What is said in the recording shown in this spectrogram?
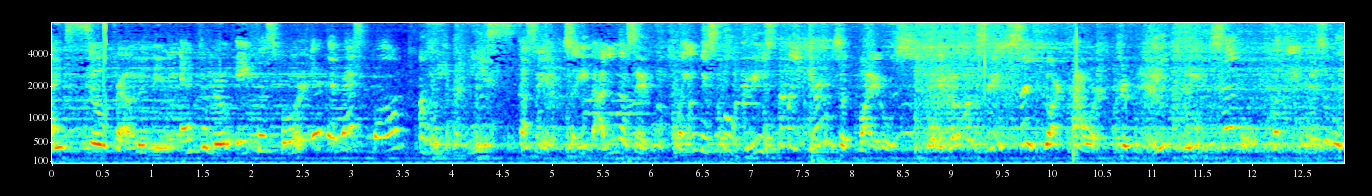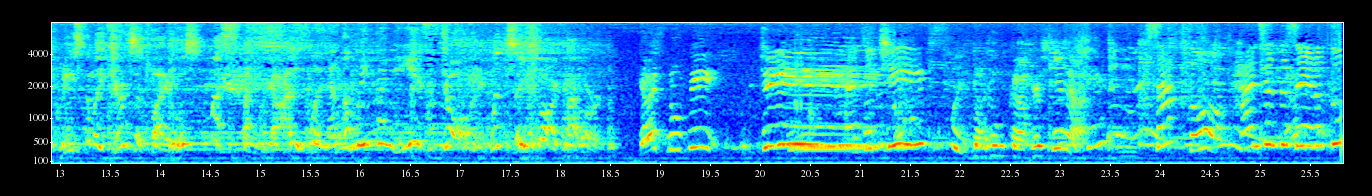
I'm so proud of you. EnfaGrow A Plus 4. You're the best, Mom. Amoy panis. Kasi sa ilalim ng sebo, may invisible grease na may germs at virus. May kalamansi, safeguard power, triple clean invisible grease na may germs at virus, mas tanggal. Walang amoy panis. With safeguard power. Guys, Snoopy! Cheese! Hansel Cheese! May bagong crackers niya ah. na. Sakto! Hansel to Zero 2!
